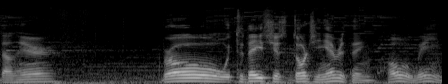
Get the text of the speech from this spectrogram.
Down here. Bro, today's just dodging everything. Holy.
